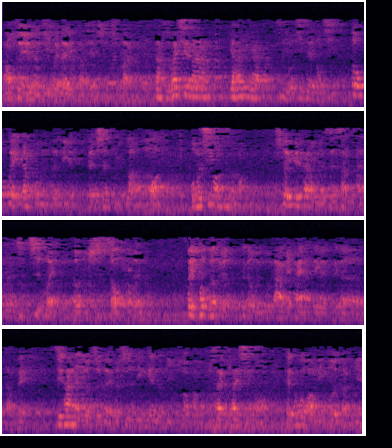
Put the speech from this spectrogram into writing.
然后岁月痕迹会在脸上显示出来。那紫外线啊。压力啊，自由基这些东西都会让我们的脸跟身体老化。我们希望是什么？岁月在我们身上产生的是智慧，而不是皱纹。所以透过这个这个纹路，大家可以看一下这个这个长辈，其实他很有智慧，可是今天的皮肤状况不太不太行哦。可以通过保养品做转变。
